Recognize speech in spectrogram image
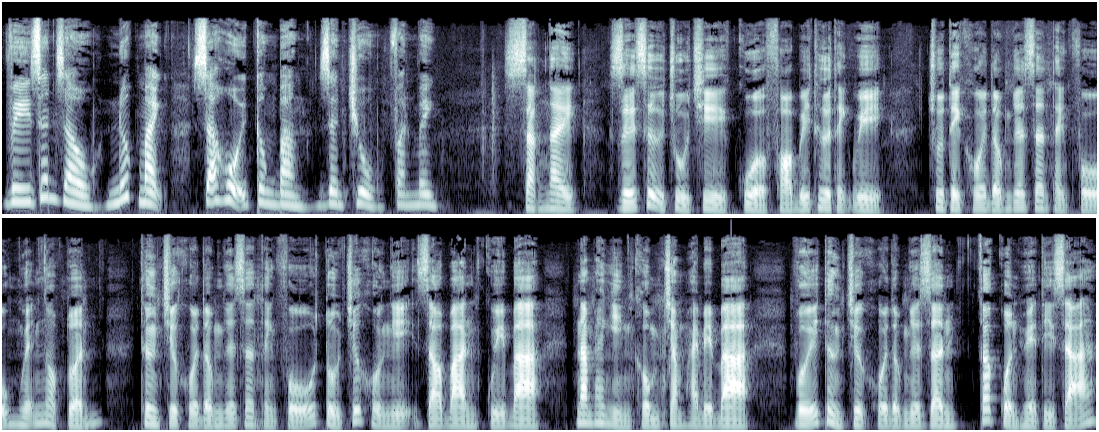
vì dân giàu, nước mạnh, xã hội công bằng, dân chủ, văn minh. Sáng nay, dưới sự chủ trì của Phó Bí thư Thành ủy, Chủ tịch Hội đồng nhân dân thành phố Nguyễn Ngọc Tuấn, Thường trực Hội đồng nhân dân thành phố tổ chức hội nghị giao ban quý 3 năm 2023 với Thường trực Hội đồng nhân dân các quận huyện thị xã.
